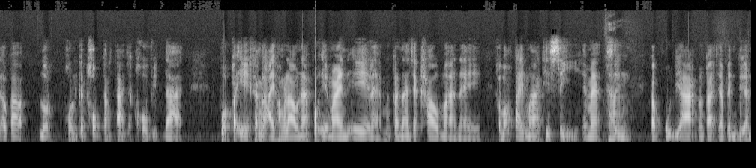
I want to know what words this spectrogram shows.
แล้วก็ลดผลกระทบต่างๆ จากโควิดได้ พวกพระเอกทั้งหลายของเรานะ พวก mRNA แหละมันก็น่าจะเข้ามาในเขาบอกไตรมาสที่4ใช่ไหมซึ่งก็พูดยากมันก็อาจจะเป็นเดือน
